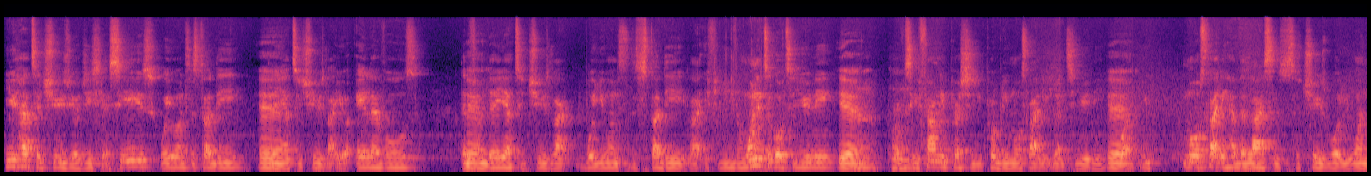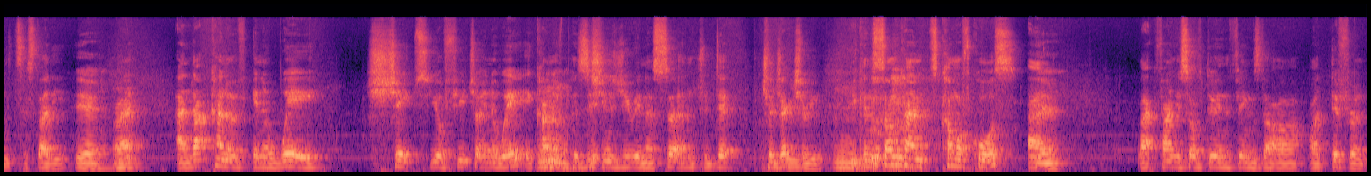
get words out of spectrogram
you had to choose your GCSEs, what you want to study. Then you had to choose like your A levels. Then Yeah. from there you had to choose like what you wanted to study. Like if you even wanted to go to uni, Yeah. Mm. Mm. obviously family pressure, you probably most likely went to uni. Yeah. But you most likely had the license to choose what you wanted to study, Yeah. right? And that kind of, in a way, shapes your future. In a way, it kind Mm. of positions you in a certain traje- trajectory. You can sometimes come off course and Yeah. like find yourself doing things that are, are different.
